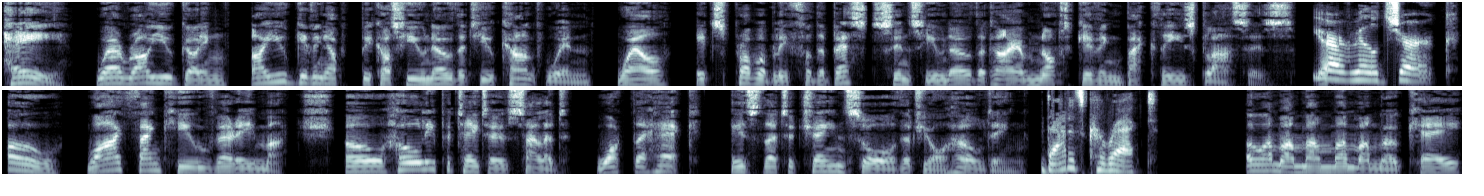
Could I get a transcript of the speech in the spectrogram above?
Hey, where are you going? Are you giving up because you know that you can't win? Well, it's probably for the best since you know that I am not giving back these glasses. You're a real jerk. Oh, why thank you very much. Oh holy potato salad, what the heck, is that a chainsaw that you're holding? That is correct. Oh um um um um um okay,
